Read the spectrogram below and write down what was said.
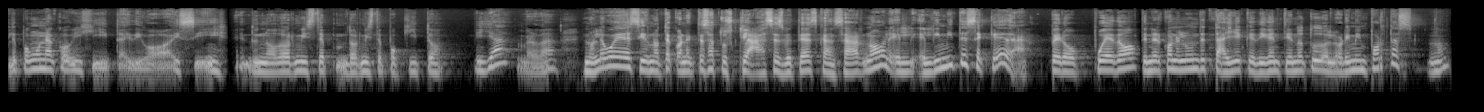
le pongo una cobijita y digo, ay sí, no dormiste, dormiste poquito. Y ya, ¿verdad? No le voy a decir, no te conectes a tus clases, vete a descansar. No, el límite se queda pero puedo tener con él un detalle que diga entiendo tu dolor y me importas, ¿no?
